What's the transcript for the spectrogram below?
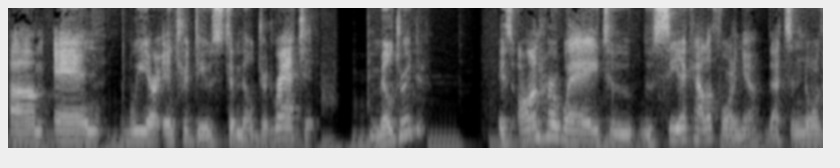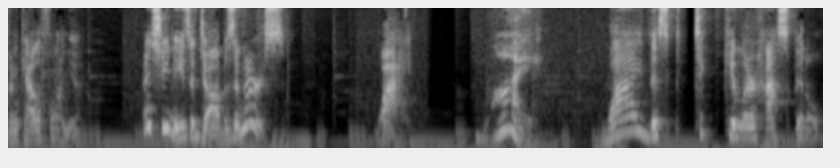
Um, and we are introduced to Mildred Ratched. Mildred is on her way to Lucia, California. That's in Northern California. And she needs a job as a nurse. Why? Why? Why this particular hospital,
